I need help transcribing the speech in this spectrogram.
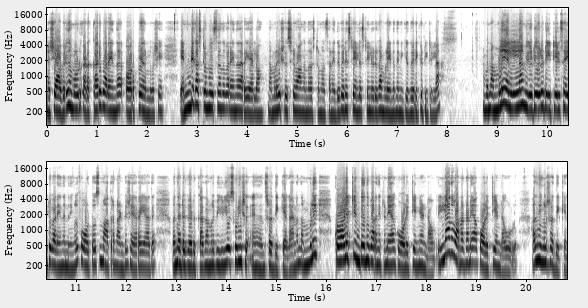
പക്ഷേ അവർ നമ്മളോട് കടക്കാർ പറയുന്ന ഉറപ്പേ ഉള്ളൂ. പക്ഷേ എന്റെ കസ്റ്റമേഴ്സ് എന്ന് പറയുന്നത് അറിയാലോ? നമ്മൾ വിശ്വസിച്ച് വാങ്ങുന്ന കസ്റ്റമേഴ്സാണ് ഇതുവരെ സ്റ്റെയിൻലെസ് സ്റ്റീലിന് ഒരു കംപ്ലൈന്റ് എനിക്ക് ഇതുവരെ കിട്ടിയിട്ടില്ല. അപ്പോൾ നമ്മൾ എല്ലാം വീഡിയോയിൽ ഡീറ്റെയിൽസ് ആയിട്ട് പറയുന്നുണ്ട്. നിങ്ങൾ ഫോട്ടോസ് മാത്രം കണ്ട് ഷെയർ ചെയ്യാതെ വന്നിട്ട് എടുക്കാതെ നമ്മൾ വീഡിയോസ് കൂടി ശ്രദ്ധിക്കുക. കാരണം നമ്മൾ ക്വാളിറ്റി ഉണ്ടെന്ന് പറഞ്ഞിട്ടുണ്ടെങ്കിൽ ആ ക്വാളിറ്റി തന്നെ ഉണ്ടാവും. ഇല്ലാന്ന് പറഞ്ഞിട്ടുണ്ടെങ്കിൽ ആ ക്വാളിറ്റി ഉണ്ടാവുള്ളൂ. അത് നിങ്ങൾ ശ്രദ്ധിക്കുക.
